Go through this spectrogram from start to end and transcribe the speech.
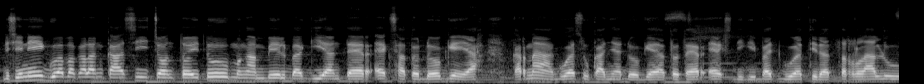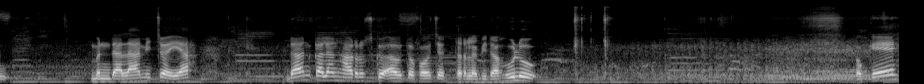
Di sini gue bakalan kasih contoh itu mengambil bagian TRX atau Doge ya. Karena gue sukanya Doge atau TRX di Gigabyte gue tidak terlalu mendalami coy ya dan kalian harus ke auto voucher terlebih dahulu. Oke.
